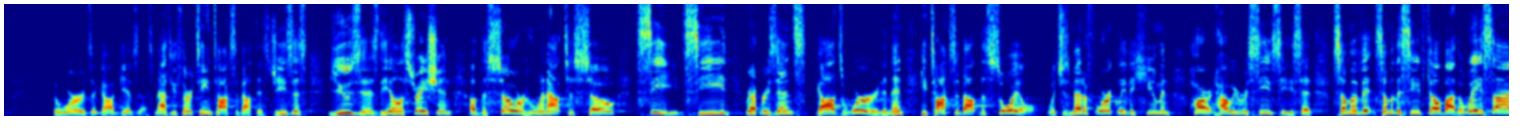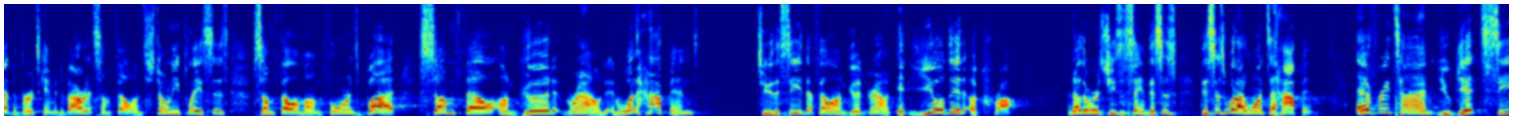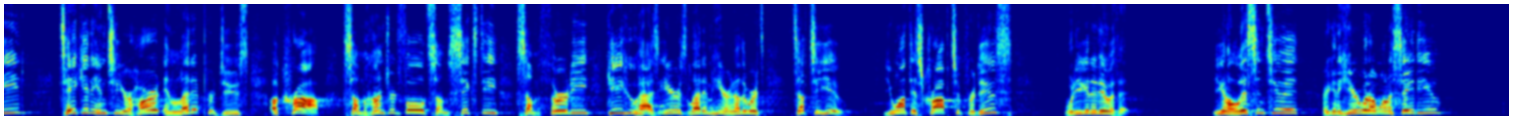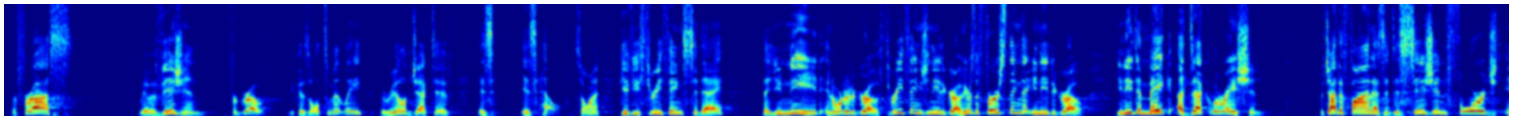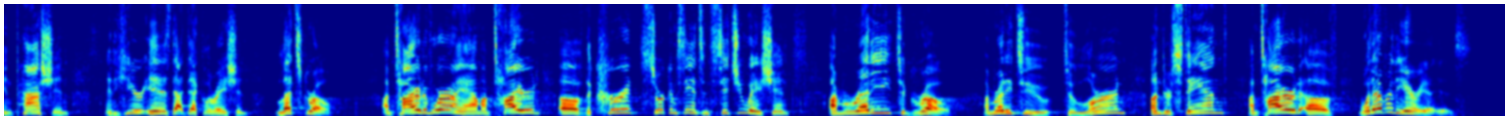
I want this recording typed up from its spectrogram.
the words that God gives us. Matthew 13 talks about this. Jesus uses the illustration of the sower who went out to sow seed. Seed represents God's word. And then he talks about the soil, which is metaphorically the human heart, how we receive seed. He said, some of it, some of the seed fell by the wayside, the birds came and devoured it, some fell on stony places, some fell among thorns, but some fell on good ground. And what happened? To the seed that fell on good ground. It yielded a crop. In other words, Jesus is saying, this is, this is what I want to happen. Every time you get seed, take it into your heart and let it produce a crop. Some hundredfold, some 60, some 30. He who has ears, let him hear. In other words, it's up to you. You want this crop to produce? What are you going to do with it? You're going to listen to it? Are you going to hear what I want to say to you? But for us, we have a vision for growth because ultimately the real objective is, is health. So I want to give you three things today that you need in order to grow. Three things you need to grow. Here's the first thing that you need to grow you need to make a declaration, which I define as a decision forged in passion. And here is that declaration Let's grow. I'm tired of where I am. I'm tired of the current circumstance and situation. I'm ready to grow. I'm ready to, to learn, understand. I'm tired of whatever the area is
